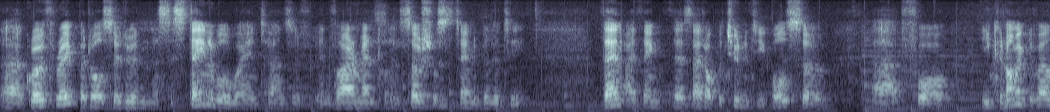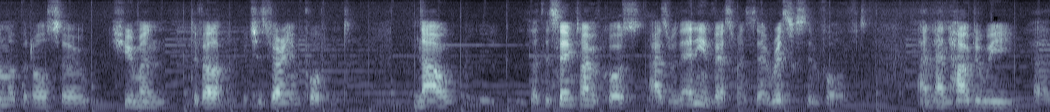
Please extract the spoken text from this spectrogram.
uh, growth rate, but also do it in a sustainable way in terms of environmental and social sustainability, then I think there's that opportunity also uh, for economic development, but also human development, which is very important. Now, at the same time, of course, as with any investments, there are risks involved. And, and how do we uh,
